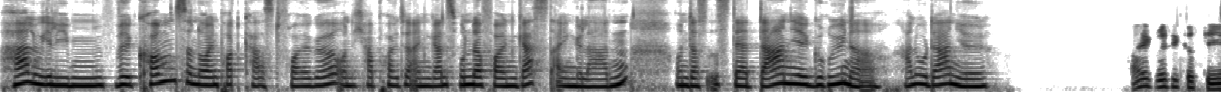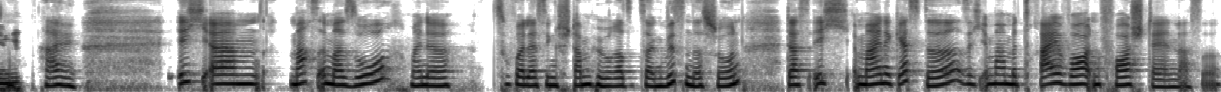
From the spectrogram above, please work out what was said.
Hallo ihr Lieben, willkommen zur neuen Podcast-Folge und ich habe heute einen ganz wundervollen Gast eingeladen und das ist der Daniel Grüner. Hallo Daniel. Hi, grüß dich Christine. Hi. Ich ähm, mache es immer so, meine zuverlässigen Stammhörer sozusagen wissen das schon, dass ich meine Gäste sich immer mit drei Worten vorstellen lasse.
